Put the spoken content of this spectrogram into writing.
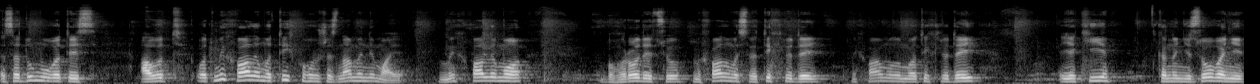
задумуватись, а от, от ми хвалимо тих, кого вже з нами немає. Ми хвалимо Богородицю, ми хвалимо святих людей, ми хвалимо тих людей, які канонізовані.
